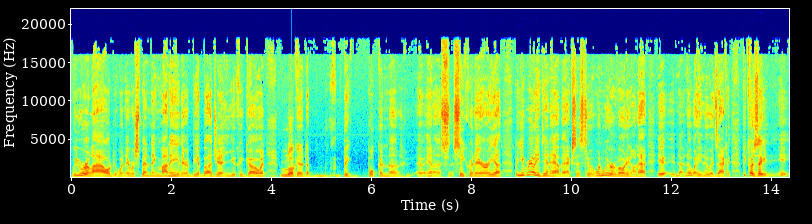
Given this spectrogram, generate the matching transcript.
we were allowed when they were spending money, there would be a budget, and you could go and look at the big book in a, in a secret area, but you really didn't have access to it. When we were voting on that, it, it, nobody knew exactly because they it,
